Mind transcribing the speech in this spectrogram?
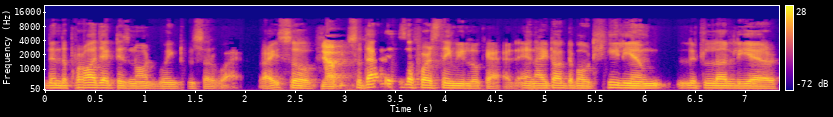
then the project is not going to survive right so yep. so that is the first thing we look at and i talked about helium little earlier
